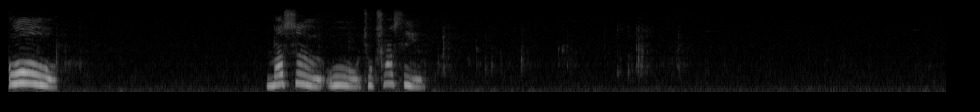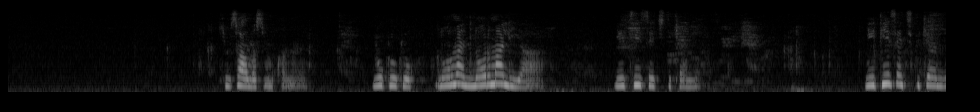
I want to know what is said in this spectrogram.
Oo. Nasıl? Oo, çok şanslıyım. Kimse almasın bu kamerayı. Yok yok yok. Normal normal ya. Yeti'yi seçti kendi. Yeti'yi seçti kendi.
